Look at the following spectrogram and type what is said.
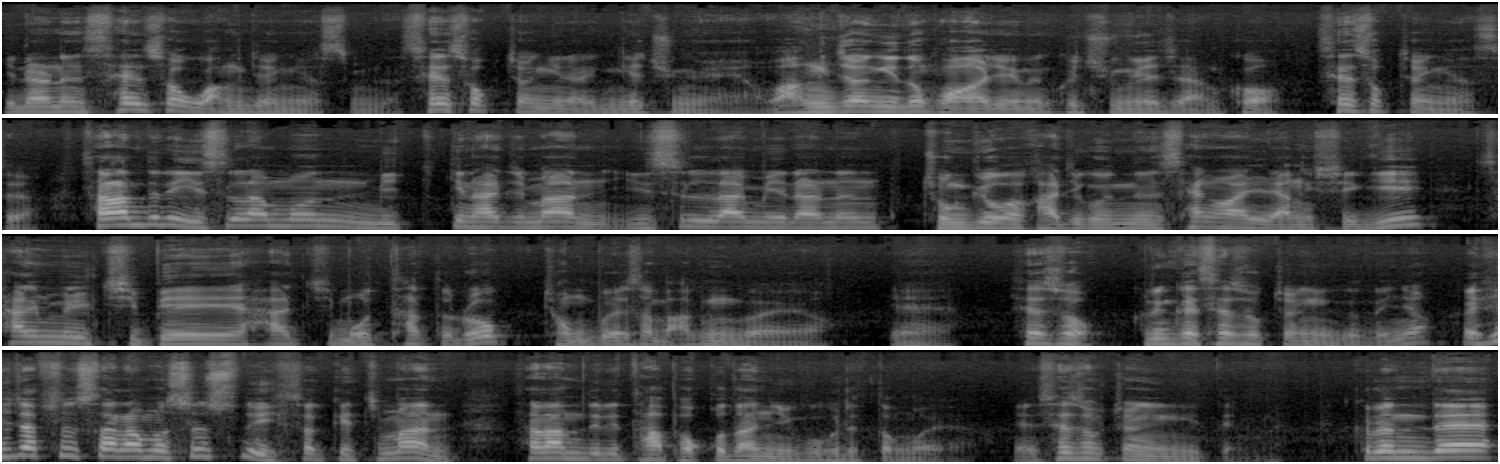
이란은 세속 왕정이었습니다. 세속정이라는 게 중요해요. 왕정이든 공화정이든 그 중요하지 않고 세속정이었어요. 사람들이 이슬람은 믿긴 하지만 이슬람이라는 종교가 가지고 있는 생활 양식이 삶을 지배하지 못하도록 정부에서 막은 거예요. 예. 세속. 그러니까 세속정이거든요. 그러니까 히잡 쓸 사람은 쓸 수도 있었겠지만 사람들이 다 벗고 다니고 그랬던 거예요. 예, 세속정이기 때문에. 그런데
